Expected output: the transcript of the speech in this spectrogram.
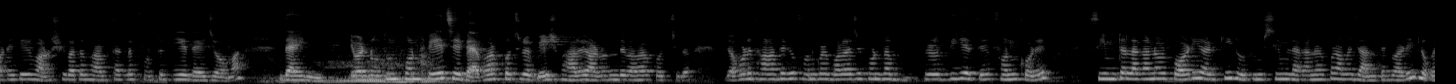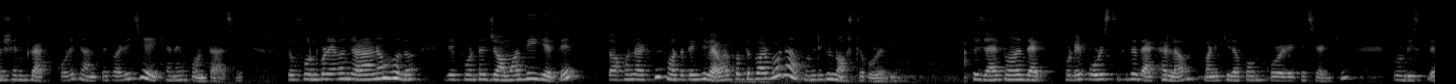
অনেকের মানসিকতা ভাব থাকলে ফোনটা দিয়ে দেয় জমা, দেয়নি। এবার নতুন ফোন পেয়েছে, ব্যবহার করছিল, বেশ ভালোই আনন্দে ব্যবহার করছিল। যখন থানা থেকে ফোন করে বলা হয়েছে ফোনটা ফেরত দিয়ে যেতে ফোন করে সিমটা লাগানোর পরই আর কি নতুন সিম লাগানোর পর আমরা জানতে পারি লোকেশন ট্র্যাক করে জানতে পারি যে এখানে ফোনটা আছে। তো ফোন করে এখন জানানো হলো যে ফোনটা জমা দিয়ে যেতে, তখন আর কি ফোনটা দেখছি ব্যবহার করতে পারব না ফোনটাকে নষ্ট করে দিই। তো যাই তোমাদের দেখ, ফোনের পরিস্থিতিটা দেখালাম মানে কীরকম করে রেখেছে আর কি পুরো ডিসপ্লে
